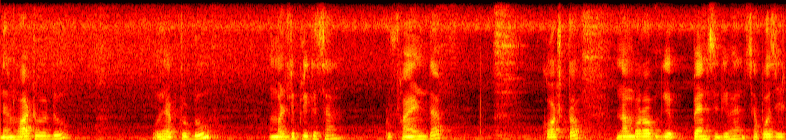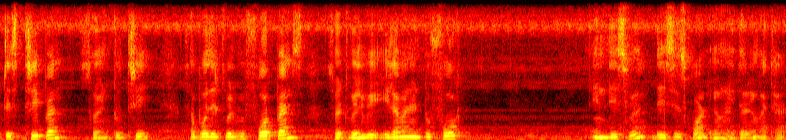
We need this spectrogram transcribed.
Then what we do we have to do multiplication to find the cost of number of pens given. Suppose it is 3 pen so into 3 suppose it will be 4 pens so it will be 11 into 4 in this way this is called unitary method.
